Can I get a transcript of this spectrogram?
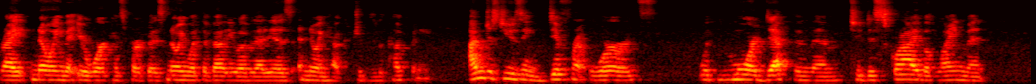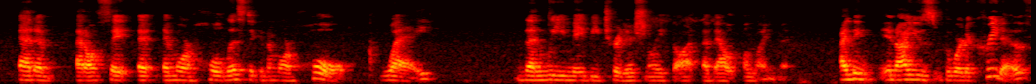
right? Knowing that your work has purpose, knowing what the value of that is, and knowing how it contributes to the company. I'm just using different words with more depth in them to describe alignment at a at I'll say a, a more holistic and a more whole way than we maybe traditionally thought about alignment. I think, and I use the word accretive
